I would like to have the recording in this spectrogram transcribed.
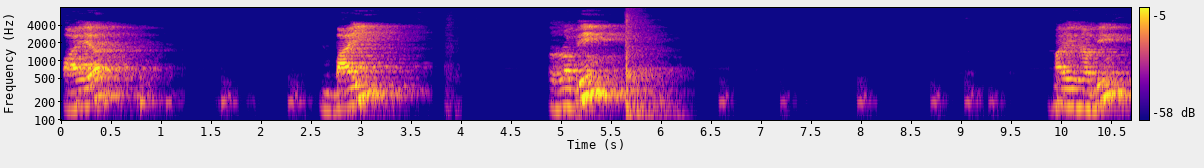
fire by rubbing by rubbing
